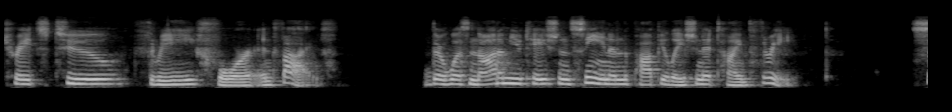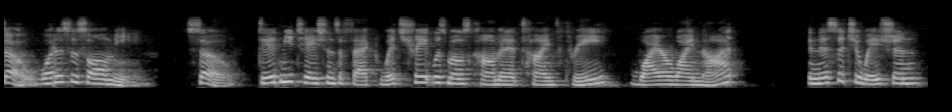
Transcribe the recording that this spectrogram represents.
traits two, three, four, and five. There was not a mutation seen in the population at time three. So what does this all mean? So did mutations affect which trait was most common at time three? Why or why not? In this situation,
